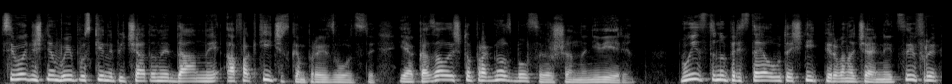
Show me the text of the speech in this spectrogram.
В сегодняшнем выпуске напечатаны данные о фактическом производстве, и оказалось, что прогноз был совершенно неверен. Уинстону предстояло уточнить первоначальные цифры,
